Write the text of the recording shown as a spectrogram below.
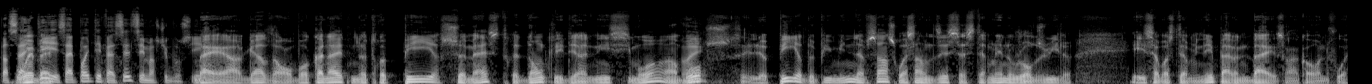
Parce que ça n'a ben- pas été facile, ces marchés boursiers. Ben, regarde, on va connaître notre pire semestre, donc les derniers six mois en bourse. C'est le pire depuis 1970. Ça se termine aujourd'hui, là. Et ça va se terminer par une baisse, encore une fois.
